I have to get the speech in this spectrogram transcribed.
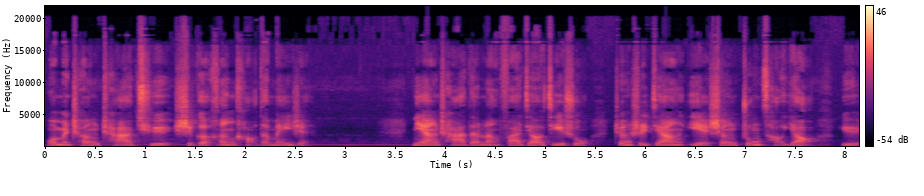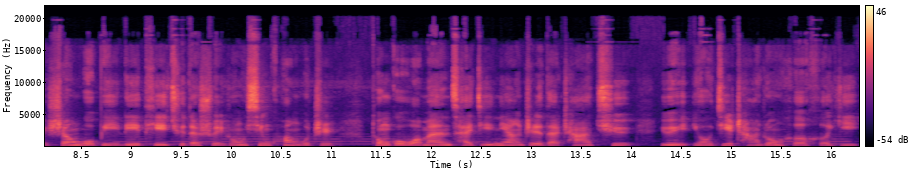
我们称茶曲是个很好的媒人。酿茶的冷发酵技术，正是将野生中草药与生物比例提取的水溶性矿物质，通过我们采集酿制的茶曲与有机茶融合合一，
